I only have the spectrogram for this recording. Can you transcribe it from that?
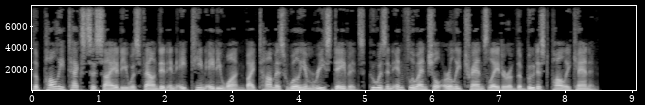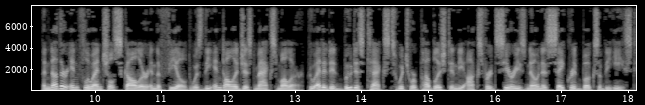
The Pali Text Society was founded in 1881 by Thomas William Rhys Davids, who was an influential early translator of the Buddhist Pali Canon. Another influential scholar in the field was the Indologist Max Muller, who edited Buddhist texts which were published in the Oxford series known as Sacred Books of the East.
